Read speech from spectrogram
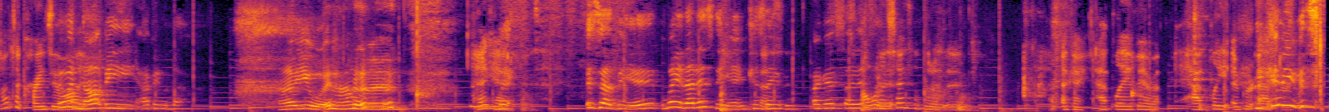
That's a crazy I would life. not be happy with that? I know you would. I would. Okay. Is that the end? Wait, that is the end because they. It. I guess that is I want to say something. Okay, happily ever, happily ever You after. can't even.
